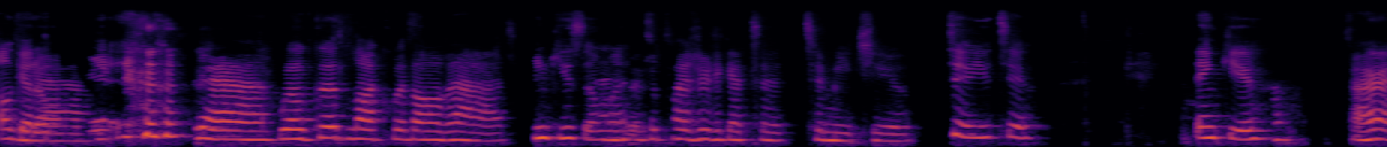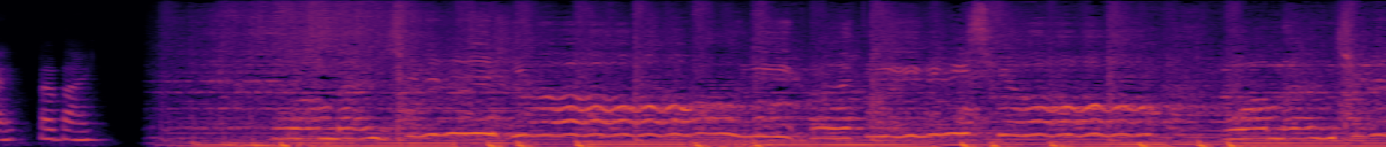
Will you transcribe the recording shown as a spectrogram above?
I'll get yeah. over it. yeah. Well, good luck with all that. Thank you so and much. It was a pleasure to get to to meet you. Too, you too. Thank you. All right. Bye bye. 我们只有一个地球，我们只。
